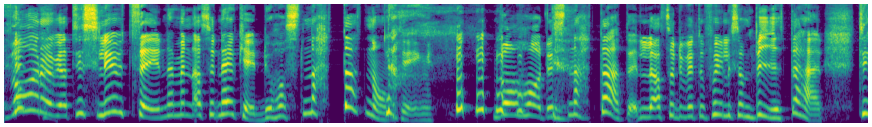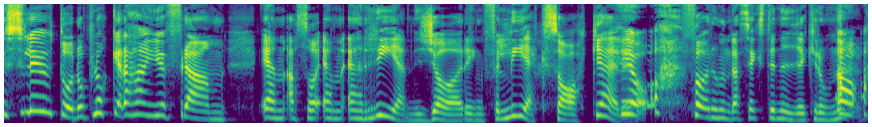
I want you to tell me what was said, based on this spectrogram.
Varav jag till slut säger, nej men alltså nej okej du har snattat någonting. Vad har du snattat? Alltså du vet du får ju liksom byta här. Till slut då, då plockade han ju fram en, alltså en, en rengöring för leksaker. Ja. För 169 kronor. Ja.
